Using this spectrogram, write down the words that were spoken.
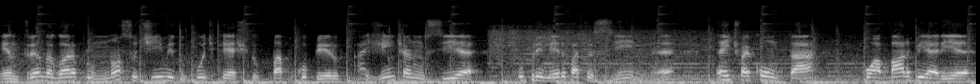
Entrando agora para o nosso time do podcast do Papo Copeiro, a gente anuncia o primeiro patrocínio, né? A gente vai contar com a barbearia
